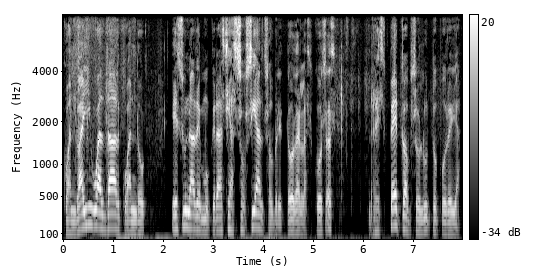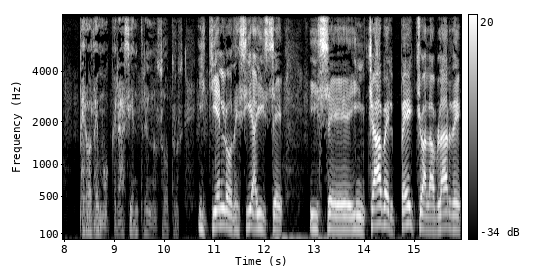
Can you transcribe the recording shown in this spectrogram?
cuando hay igualdad, cuando es una democracia social sobre todas las cosas, respeto absoluto por ella pero democracia entre nosotros. ¿Y quién lo decía y se, y se hinchaba el pecho al hablar de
